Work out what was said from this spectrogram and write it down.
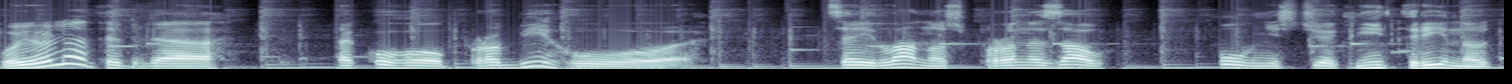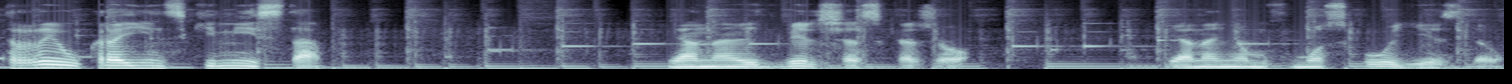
Уявляєте, для такого пробігу цей ланос пронизав повністю як нейтріно три українські міста. Я навіть більше скажу. Я на ньому в Москву їздив.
